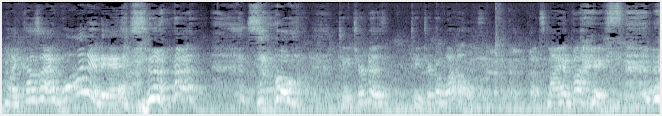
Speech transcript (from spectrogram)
I'm like, "Cause I wanted it." so teach her to teach her to weld. That's my advice.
